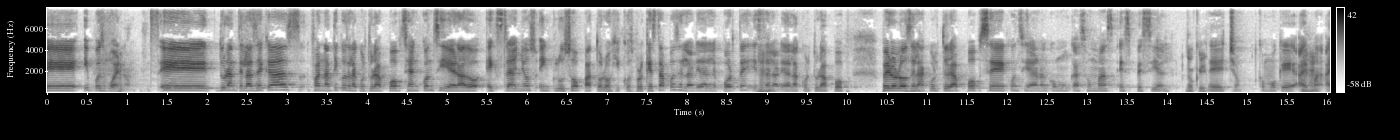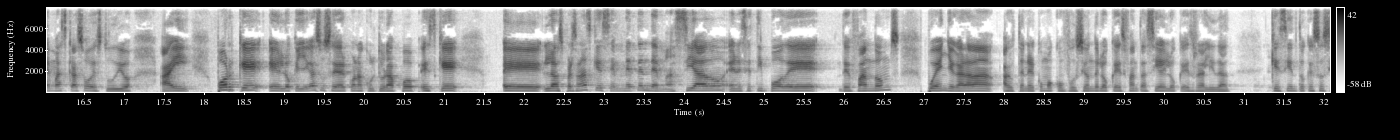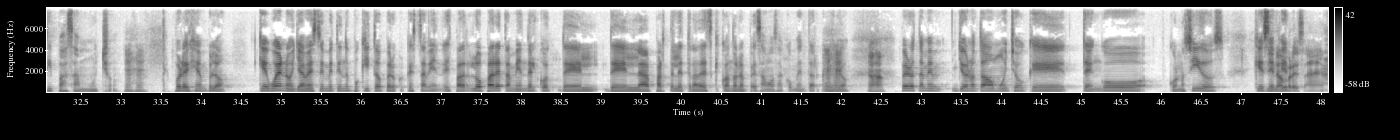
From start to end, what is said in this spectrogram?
Eh, y pues bueno, eh, durante las décadas fanáticos de la cultura pop se han considerado extraños e incluso patológicos, porque está pues el área del deporte y está el área de la cultura pop, pero los de la cultura pop se consideran como un caso más especial. De hecho, como que hay, ma- hay más caso de estudio ahí, porque eh, lo que llega a suceder con la cultura pop es que eh, las personas que se meten demasiado en ese tipo de, de fandoms pueden llegar a, a tener como confusión de lo que es fantasía y lo que es realidad. Que siento que eso sí pasa mucho. Por ejemplo, que bueno, ya me estoy metiendo un poquito, pero creo que está bien. Padre- lo padre también del, de la parte letrada es que cuando lo empezamos a comentar, creo yo. Ajá. Pero también yo he notado mucho que tengo conocidos que se nombres. Ah.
